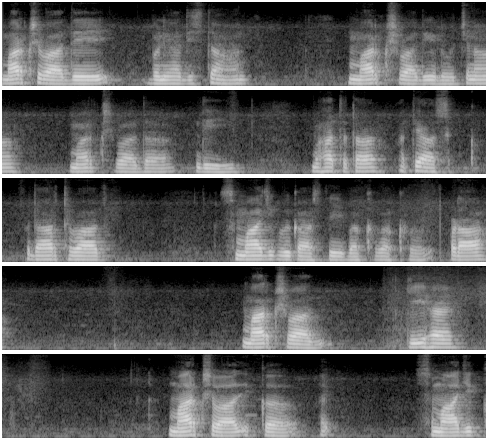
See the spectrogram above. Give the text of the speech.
ਮਾਰਕਸਵਾਦ ਦੇ ਬੁਨਿਆਦੀ ਸਿਧਾਂਤ, ਮਾਰਕਸ਼ਵਾਦੀ ਆਲੋਚਨਾ, ਮਾਰਕਸਵਾਦ ਦੀ ਮਹੱਤਤਾ, ਇਤਿਹਾਸਕ ਪਦਾਰਥਵਾਦ, ਸਮਾਜਿਕ ਵਿਕਾਸ ਦੇ ਵੱਖ-ਵੱਖ ਪੜਾਅ ਮਾਰਕਸਵਾਦ। ਕੀ ਹੈ? ਮਾਰਕਸਵਾਦ ਇੱਕ ਅ, ਸਮਾਜਿਕ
